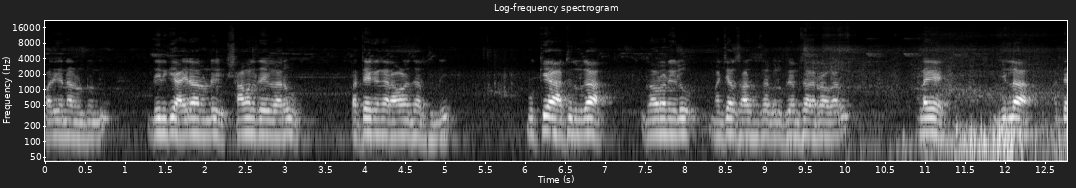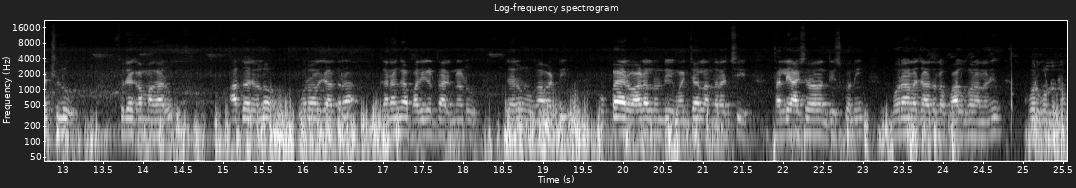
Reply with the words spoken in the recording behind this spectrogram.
పదిహేను నాడు ఉంటుంది. దీనికి ఐరా నుండి శ్యామలదేవి గారు ప్రత్యేకంగా రావడం జరుగుతుంది. ముఖ్య అతిథులుగా గౌరవనీయులు మంచాల శాసనసభ్యులు ప్రేమసాగర్ రావు గారు అలాగే జిల్లా అధ్యక్షులు సురేఖమ్మ గారు ఆధ్వర్యంలో బోనాల జాతర ఘనంగా పదిహేడు తారీఖు నాడు జరుగును కాబట్టి ముప్పై ఆరు వాడల నుండి మంచాలు అందరూ వచ్చి తల్లి ఆశీర్వాదం తీసుకొని బోనాల జాతరలో పాల్గొనాలని కోరుకుంటున్నాం.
